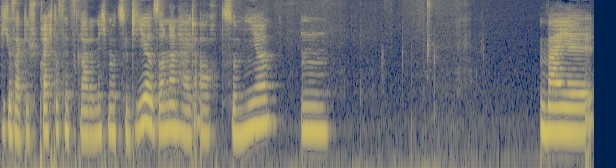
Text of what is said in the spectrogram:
Wie gesagt, ich spreche das jetzt gerade nicht nur zu dir, sondern halt auch zu mir, mm. weil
